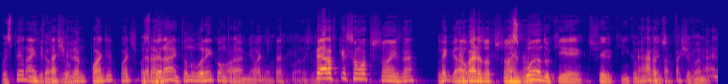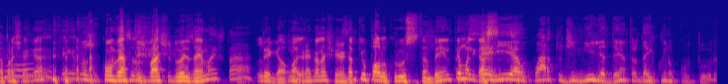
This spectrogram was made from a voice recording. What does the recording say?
Vou esperar que então. está viu? chegando. Pode, pode Vou esperar. esperar? Então não vou nem comprar Pode- minha pode moto esperar. agora. Espera porque são opções, né? Legal. Tem várias opções. Mas né? quando que chega aqui em Campo Cara, Grande, tá efetivamente? chegar. Tá para chegar? Tem nos, conversa nos bastidores aí, mas tá. Legal. Em Olha, breve ela chega. sabe que o Paulo Cruz também, ele tem uma ligação. Seria o quarto de milha dentro da equinocultura.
